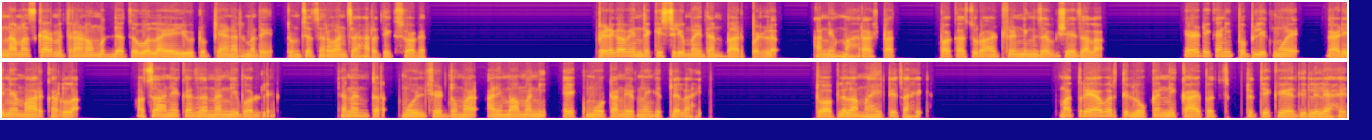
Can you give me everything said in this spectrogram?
नमस्कार मित्रांनो मुद्द्याचं बोला या यूट्यूब चॅनलमध्ये तुमच्या सर्वांचं हार्दिक स्वागत. पेडगाव श्री मैदान पार पडलं आणि महाराष्ट्रात पकासूर हा ट्रेंडिंगचा विषय झाला. या ठिकाणी पब्लिकमुळे गाडीने मार करला असं अनेक जणांनी बोलले. त्यानंतर मोलशेठ धुमाळ आणि मामांनी एक मोठा निर्णय घेतलेला आहे. तो आपल्याला माहितीच आहे. मात्र यावरती लोकांनी काय प्रतिक्रिया दिलेल्या आहेत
